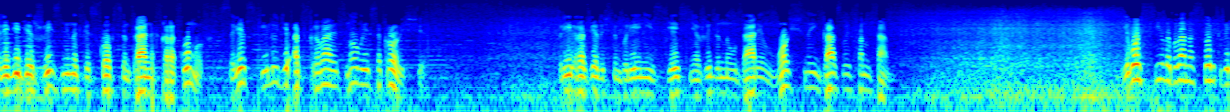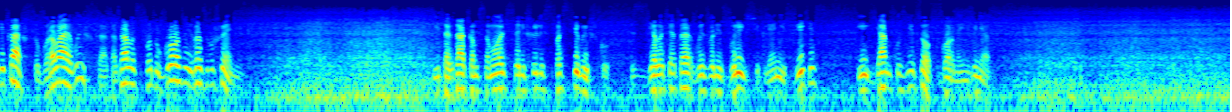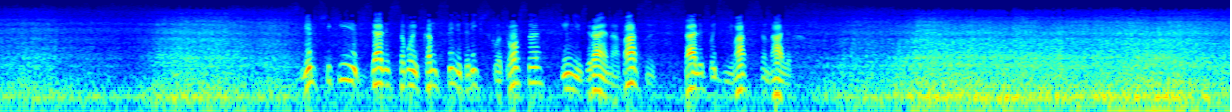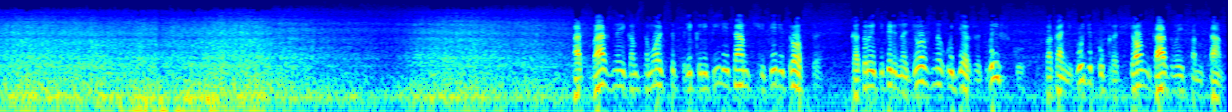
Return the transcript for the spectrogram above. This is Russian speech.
Среди безжизненных песков центральных каракумов советские люди открывают новые сокровища. При разведочном бурении здесь неожиданно ударил мощный газовый фонтан. Его сила была настолько велика, что буровая вышка оказалась под угрозой разрушения. И тогда комсомольцы решили спасти вышку. Сделать это вызвали бурильщик Леонид Витязь и Ян Кузнецов, горный инженер. Смельчаки взяли с собой концы металлического троса и, невзирая на опасность, стали подниматься наверх. Отважные комсомольцы прикрепили там четыре троса, которые теперь надежно удержат вышку, пока не будет укращен газовый фонтан.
